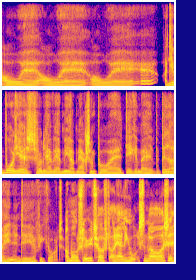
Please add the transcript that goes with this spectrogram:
Og, øh, og, øh, og, øh, og det burde jeg selvfølgelig have været mere opmærksom på at have dækket mig bedre ind, end det jeg fik gjort. Og Mogens Lykketoft og Erling Olsen var også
